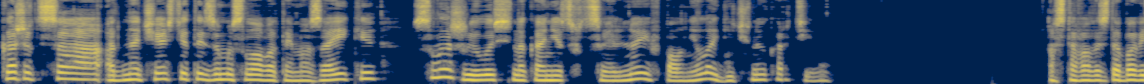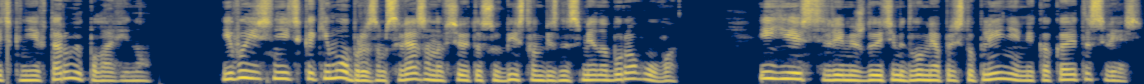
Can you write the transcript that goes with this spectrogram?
кажется, одна часть этой замысловатой мозаики сложилась, наконец, в цельную и вполне логичную картину. Оставалось добавить к ней вторую половину и выяснить, каким образом связано все это с убийством бизнесмена Бурового, и есть ли между этими двумя преступлениями какая-то связь.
